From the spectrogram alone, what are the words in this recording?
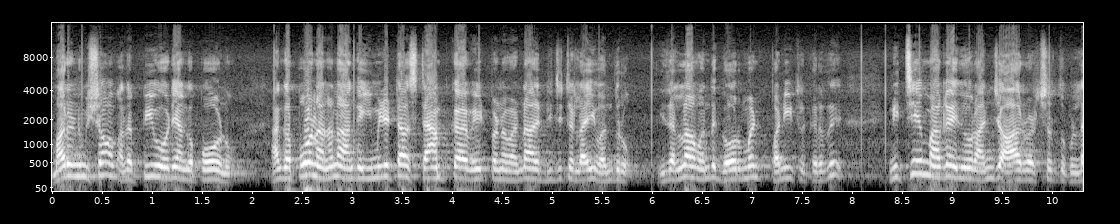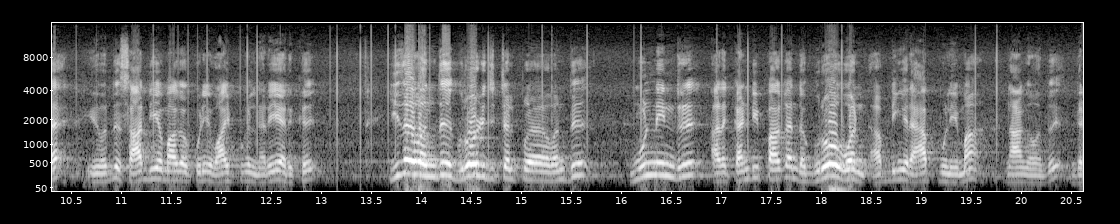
மறு நிமிஷம் அந்த பிஓடி அங்கே போகணும். அங்கே போனாங்கன்னா அங்கே இமீடியட்டாக ஸ்டாம்ப்காக வெயிட் பண்ண வேண்டாம் அது டிஜிட்டல் ஆகி வந்துடும் இதெல்லாம் வந்து கவர்மெண்ட் பண்ணிட்டு இருக்கிறது நிச்சயமாக இது ஒரு அஞ்சு ஆறு வருஷத்துக்குள்ளே இது வந்து சாத்தியமாகக்கூடிய வாய்ப்புகள் நிறைய இருக்குது இதை வந்து குரோ டிஜிட்டல் வந்து முன்னின்று அதை கண்டிப்பாக அந்த குரோ ஒன் அப்படிங்கிற ஆப் மூலிமா நாங்கள் வந்து இந்த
